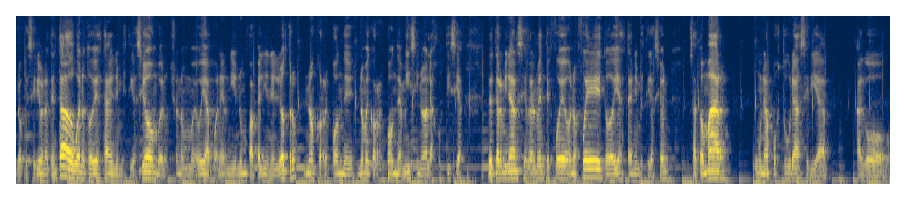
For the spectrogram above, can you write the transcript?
lo que sería un atentado. Bueno, todavía está en investigación. Bueno, yo no me voy a poner ni en un papel ni en el otro. No corresponde, no me corresponde a mí, sino a la justicia determinar si realmente fue o no fue. Todavía está en investigación. O sea, tomar una postura sería algo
